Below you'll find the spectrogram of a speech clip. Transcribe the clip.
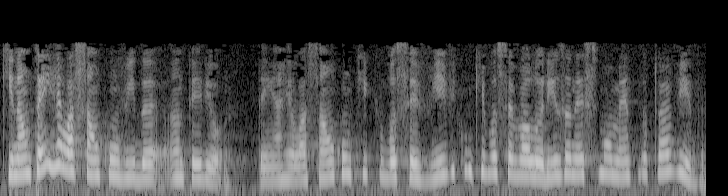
que não tem relação com vida anterior. Tem a relação com o que você vive, com o que você valoriza nesse momento da tua vida.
